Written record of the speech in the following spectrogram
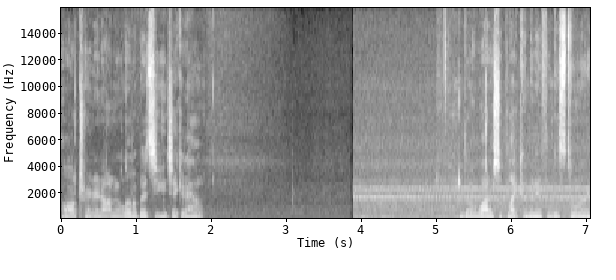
I'll turn it on in a little bit so you can check it out. The water supply coming in from the store.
